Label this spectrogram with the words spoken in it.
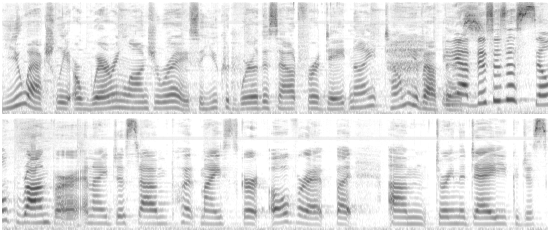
you actually are wearing lingerie, so you could wear this out for a date night. Tell me about this. Yeah, this is a silk romper, and I just um, put my skirt over it. But um, during the day, you could just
